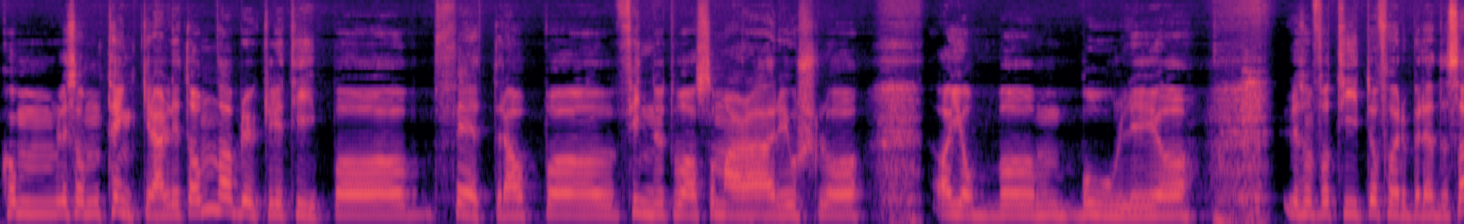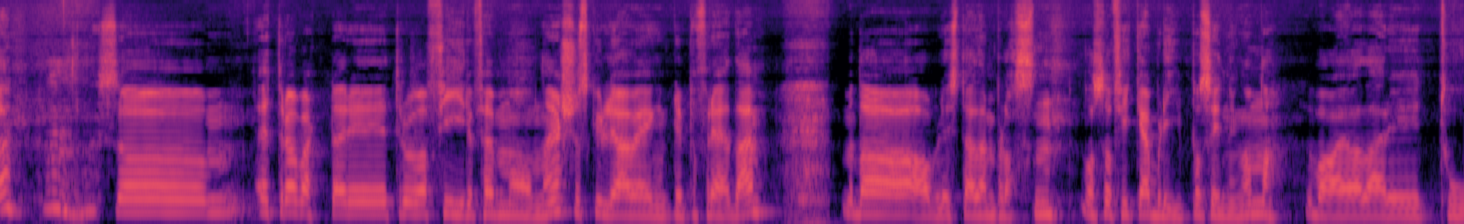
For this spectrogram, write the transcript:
kom, liksom, tenke deg litt om, da, bruke litt tid på å fete deg opp og finne ut hva som er der i Oslo av jobb og bolig, og liksom få tid til å forberede seg. Så etter å ha vært der i tror det var fire-fem måneder, så skulle jeg jo egentlig på Fredheim, men da avlyste jeg den plassen. Og så fikk jeg bli på Synningom, da. Det var jo der i to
